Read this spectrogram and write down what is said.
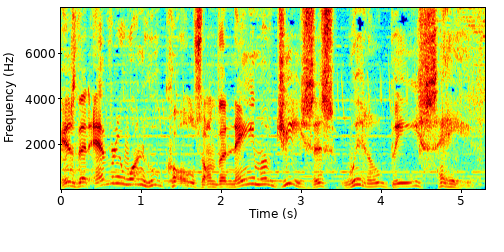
is that everyone who calls on the name of Jesus will be saved.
